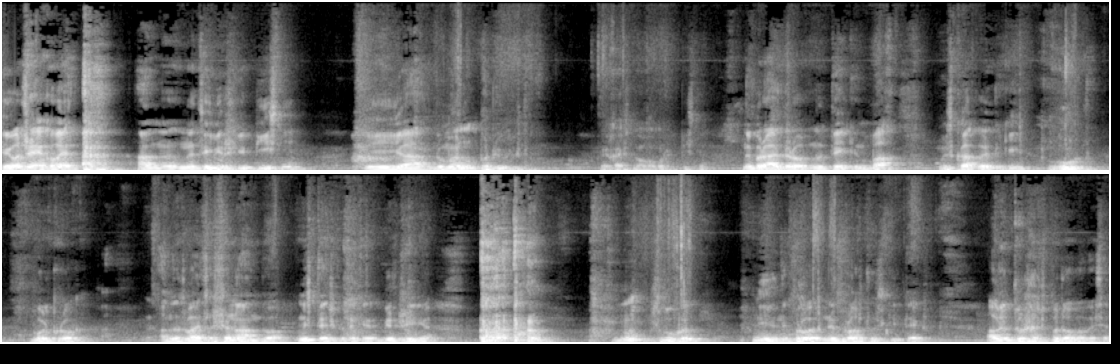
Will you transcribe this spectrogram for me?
І отже, я коли а на, цей вірш є пісні, і я думаю, ну подивлюсь там, якась нова може пісня. Набираю дорогу тейкін, бах, вискакує такий гурт, фольк-рок, а називається Шенандо, містечко таке, Вірджинія. ну, слухаю. Ні, не, про, не простовський текст, але дуже сподобалося.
